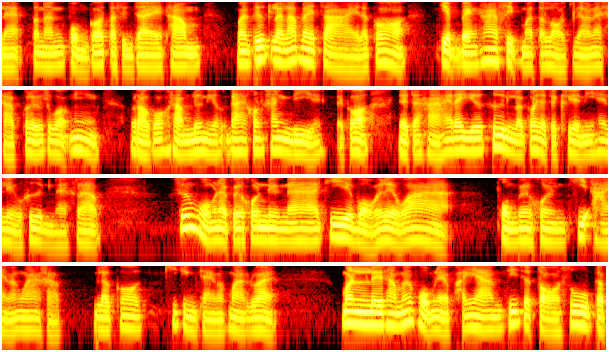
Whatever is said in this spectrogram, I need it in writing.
แล้ว ตอนนั้นผมก็ตัดสินใจทำบันทึกรายรับรายจ่าย แล้วก็เก็บแบงค์ห้าสิบมาตลอดอยู่แล้วนะครับ ก็เลยรู้สึกว่าอืมเราก็ทำเรื่องนี้ได้ค่อนข้างดี แต่ก็อยากจะหาให้ได้เยอะขึ้น แล้วก็อยากจะเคลียร์นี้ให้เร็วขึ้นนะครับ ซึ่งผมเนี่ยเป็นคนหนึ่งนะฮะที่บอกไว้เลยว่า ผมเป็นคนขี้อายมากๆครับ แล้วก็ขี้เกรงใจมากๆด้วย มันเลยทำให้ผมเนี่ยพยายามที่จะต่อสู้กับ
